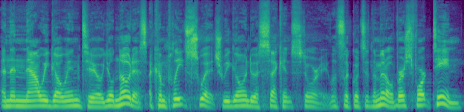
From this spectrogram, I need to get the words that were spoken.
And then now we go into, you'll notice a complete switch. We go into a second story. Let's look what's in the middle. Verse 14.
